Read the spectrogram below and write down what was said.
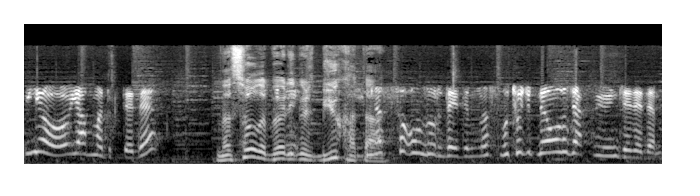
yo yapmadık dedi. Nasıl olur böyle bir büyük hata? Nasıl olur dedim. Nasıl bu çocuk ne olacak büyüyünce dedim.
